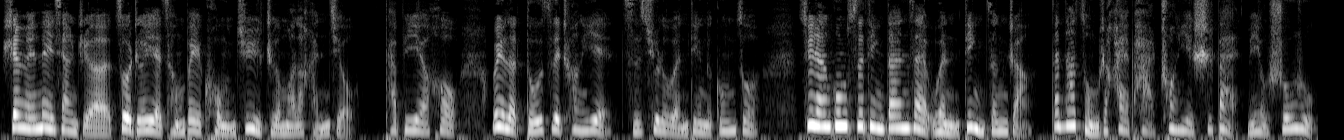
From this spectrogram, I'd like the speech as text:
身为内向者，作者也曾被恐惧折磨了很久。他毕业后，为了独自创业，辞去了稳定的工作。虽然公司订单在稳定增长，但他总是害怕创业失败，没有收入。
